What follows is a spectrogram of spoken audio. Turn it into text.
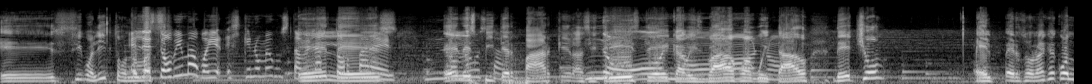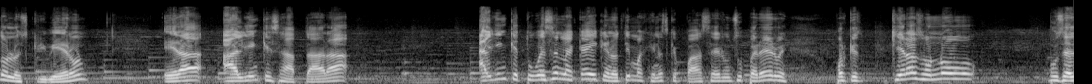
es igualito, el de Tobey Maguire, es que no me gustaba el actor para él. es, No él es gustaba. Peter Parker, así No, triste, no, cabizbajo, no. agüitado. De hecho, el personaje cuando lo escribieron era alguien que se adaptara alguien que tú ves en la calle que no te imaginas que pueda ser un superhéroe. Porque quieras o no, pues es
